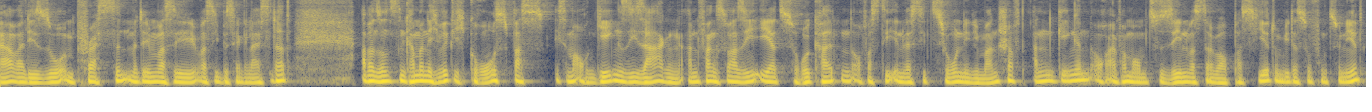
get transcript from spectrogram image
ja, weil die so impressed sind mit dem, was sie, was sie bisher geleistet hat. Aber ansonsten kann man nicht wirklich groß was, ich sag mal, auch gegen sie sagen. Anfangs war sie eher zurückhaltend, auch was die Investitionen in die Mannschaft angingen, auch einfach mal um zu sehen, was da überhaupt passiert und wie das so funktioniert.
